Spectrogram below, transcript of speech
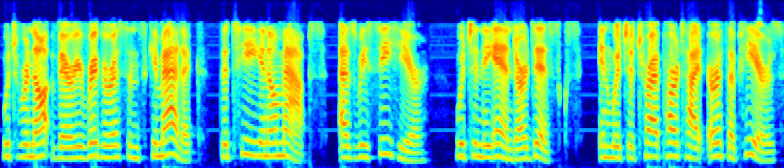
which were not very rigorous and schematic, the T and O maps, as we see here, which in the end are discs, in which a tripartite earth appears,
